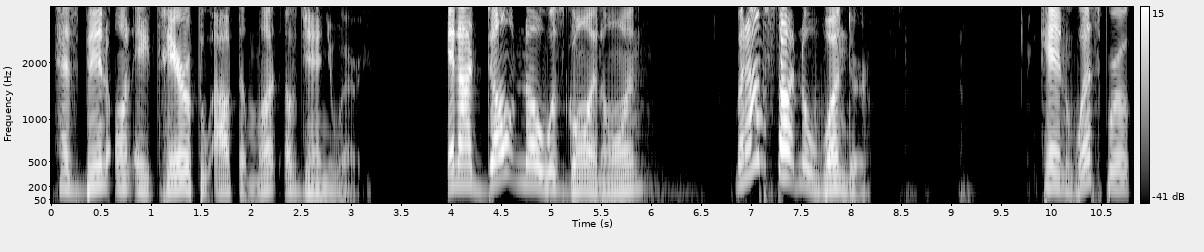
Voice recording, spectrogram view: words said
has been on a tear throughout the month of January. And I don't know what's going on, but I'm starting to wonder can Westbrook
